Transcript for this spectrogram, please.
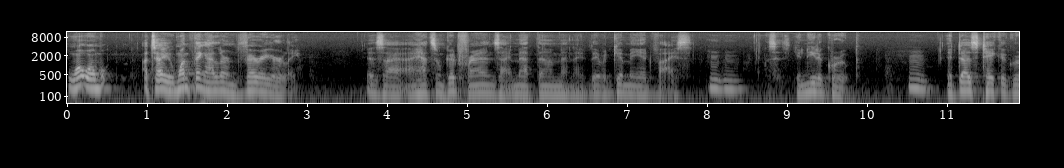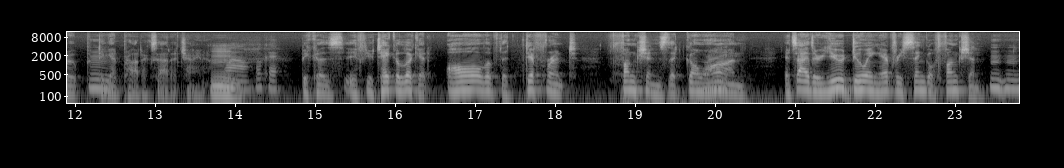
one, one, I'll tell you one thing I learned very early is I, I had some good friends. I met them, and they, they would give me advice. mm-hmm. Says you need a group. mm. It does take a group to Mm. get products out of China. Mm. Wow. Okay. because if you take a look at all of the different functions that go Right. on, it's either you doing every single function Mm-hmm.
